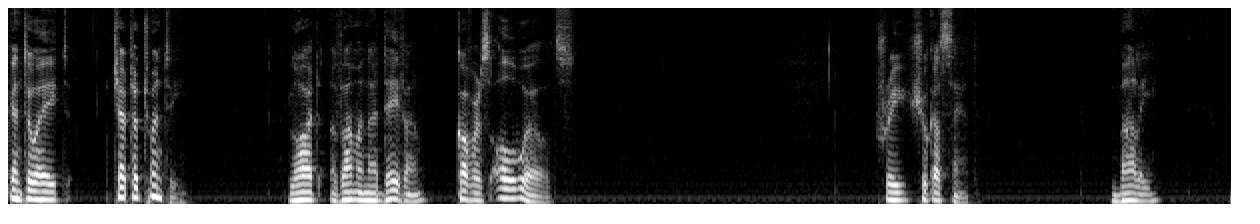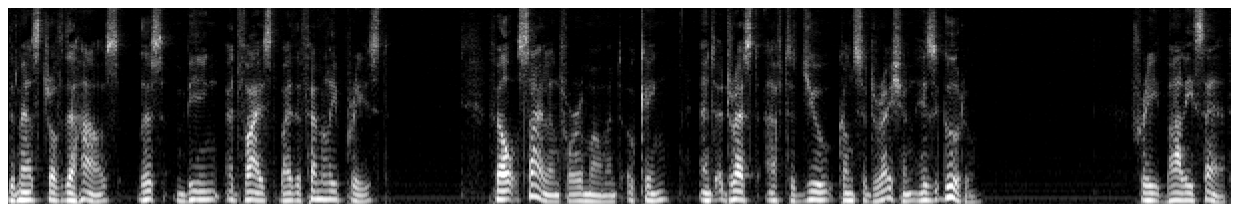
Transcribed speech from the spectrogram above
Canto 8, Chapter 20 Lord Vamanadeva covers all worlds. Sri Shuka said, Bali, the master of the house, thus being advised by the family priest, fell silent for a moment, O king, and addressed after due consideration his guru. Sri Bali said,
